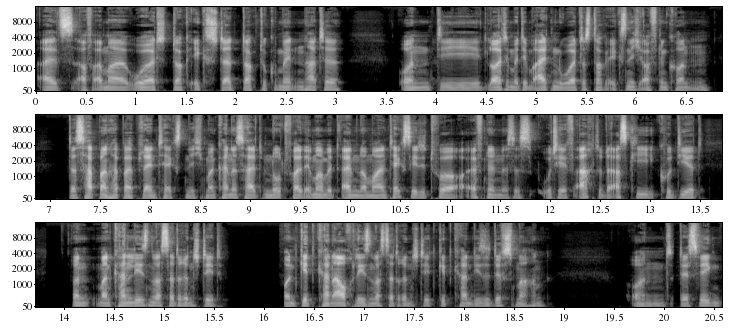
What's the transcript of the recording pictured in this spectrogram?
als auf einmal Word DocX statt Doc-Dokumenten hatte und die Leute mit dem alten Word das DocX nicht öffnen konnten. Das hat man halt bei Plaintext nicht. Man kann es halt im Notfall immer mit einem normalen Texteditor öffnen. Es ist UTF-8 oder ASCII kodiert und man kann lesen, was da drin steht. Und Git kann auch lesen, was da drin steht. Git kann diese Diffs machen. Und deswegen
